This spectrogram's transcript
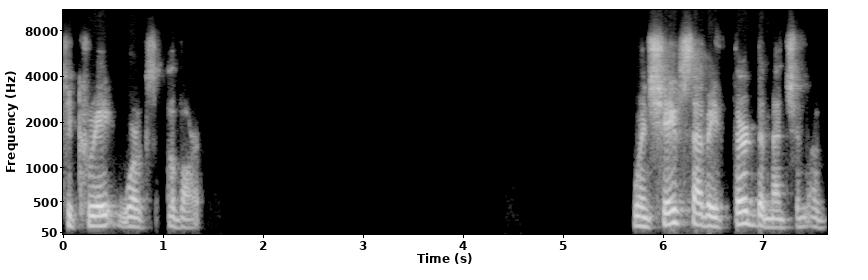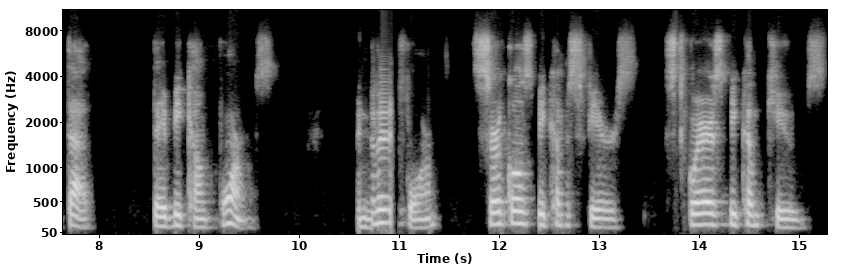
to create works of art. When shapes have a third dimension of depth, they become forms. When given form, circles become spheres, squares become cubes,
